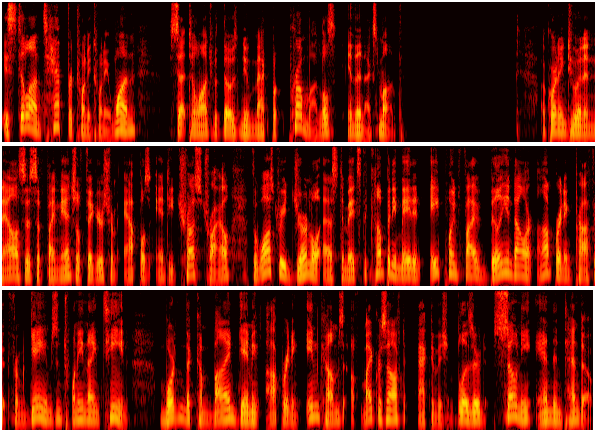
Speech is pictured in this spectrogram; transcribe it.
is still on tap for 2021, set to launch with those new MacBook Pro models in the next month. According to an analysis of financial figures from Apple's antitrust trial, the Wall Street Journal estimates the company made an $8.5 billion operating profit from games in 2019, more than the combined gaming operating incomes of Microsoft, Activision Blizzard, Sony, and Nintendo.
